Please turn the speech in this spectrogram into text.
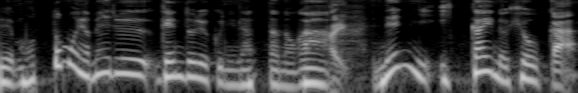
で最もやめる原動力になったのが、はい、年に1回の評価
